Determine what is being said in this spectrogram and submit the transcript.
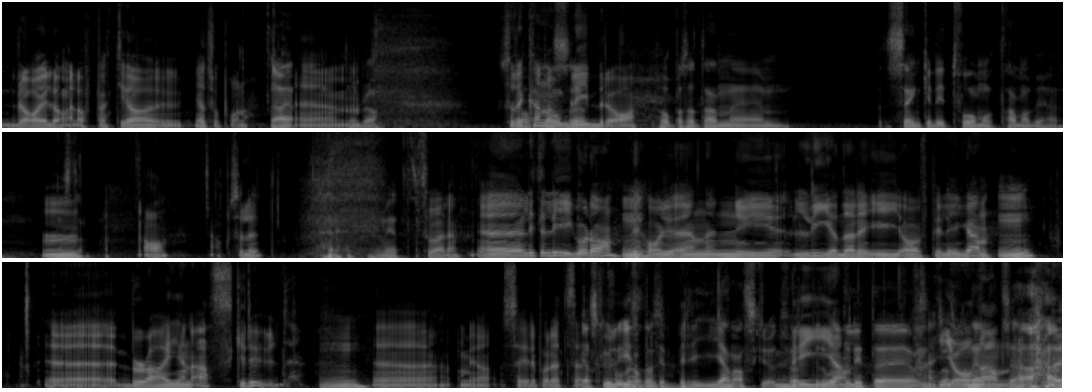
bra i långa loppet. Jag, jag tror på honom. Ja, ja, Eh, det är bra. så det kan Hoppas nog bli att- bra. Hoppas att han eh, sänker dit två mot Hammarby här. Mm. Ja, absolut. Så är det. Eh, lite ligor då. Vi Mm. har ju en ny ledare i AFP-ligan. Mm. Eh, Brian Askrud. Mm. Eh, om jag säger det på rätt sätt. Jag skulle vi gissa att han heter Brian Askrud för att det Brian. låter lite Ja. Ja,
